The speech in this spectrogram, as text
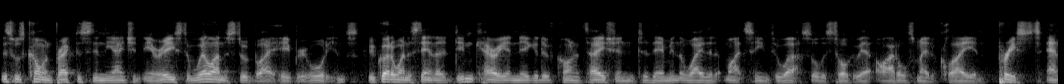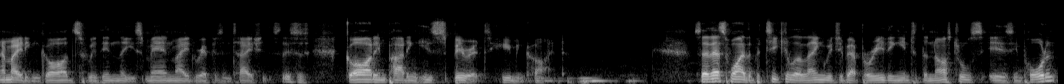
This was common practice in the ancient Near East and well understood by a Hebrew audience. We've got to understand that it didn't carry a negative connotation to them in the way that it might seem to us. All this talk about idols made of clay and priests animating gods within these man made representations. This is God imparting his spirit to humankind. So that's why the particular language about breathing into the nostrils is important.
